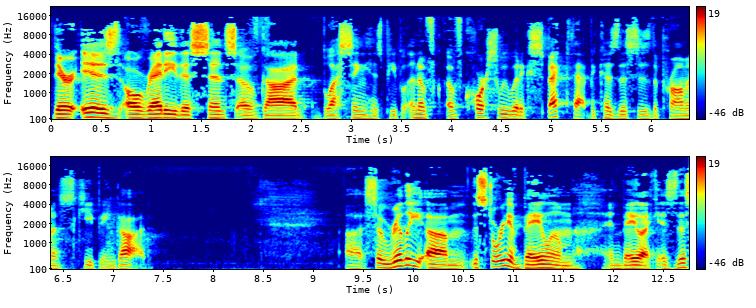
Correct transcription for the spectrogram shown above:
there is already this sense of God blessing his people. And of, of course, we would expect that because this is the promise keeping God. Uh, so, really, um, the story of Balaam and Balak is this,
